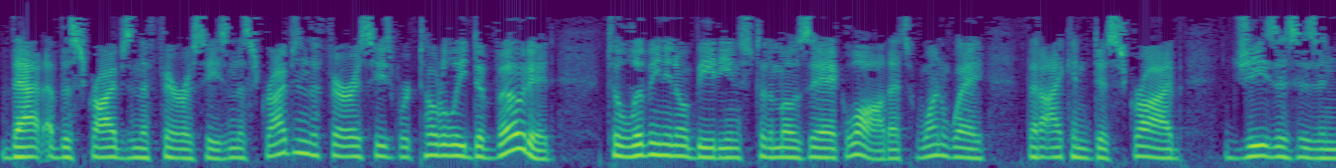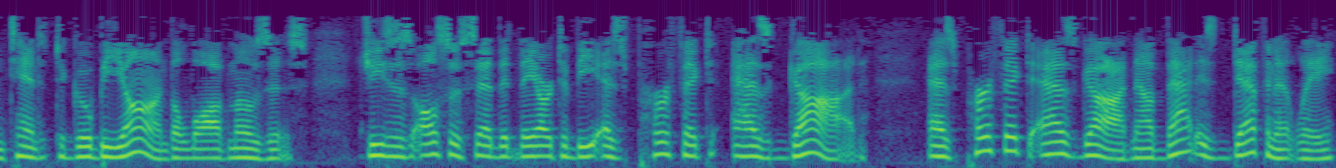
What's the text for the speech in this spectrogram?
that of the scribes and the Pharisees. And the scribes and the Pharisees were totally devoted to living in obedience to the Mosaic law. That's one way that I can describe Jesus' intent to go beyond the law of Moses. Jesus also said that they are to be as perfect as God. As perfect as God. Now that is definitely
